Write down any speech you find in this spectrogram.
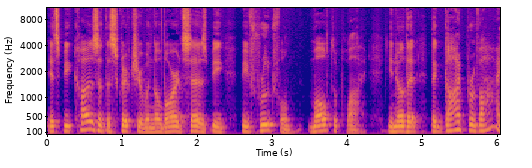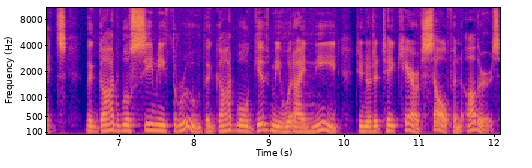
it's because of the scripture when the Lord says, be, be fruitful, multiply. You know, that, that God provides, that God will see me through, that God will give me what I need, to, you know, to take care of self and others.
